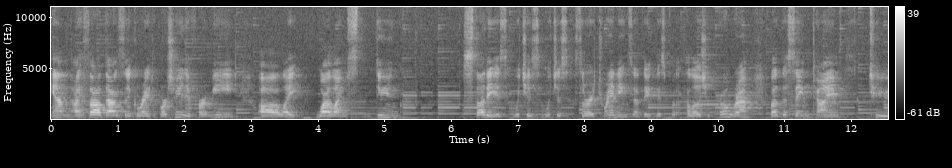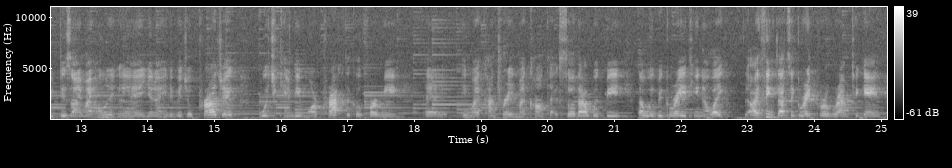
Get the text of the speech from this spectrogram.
And I thought that's a great opportunity for me, uh, like while I'm doing studies, which is which is third trainings at the, this fellowship program, but at the same time to design my own uh, you know individual project, which can be more practical for me Uh, in my country, in my context. So that would be that would be great. You know, like I think that's a great program to gain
